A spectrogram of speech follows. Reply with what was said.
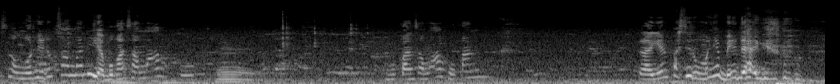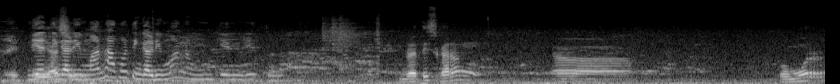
seumur hidup sama dia bukan sama aku. Hmm. bukan sama aku kan lagian pasti rumahnya beda gitu. Dia iya tinggal sih. di mana aku tinggal di mana mungkin gitu. Berarti sekarang eh, umur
